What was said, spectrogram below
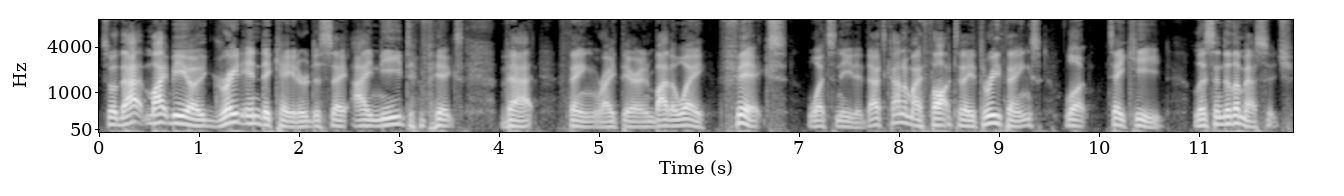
So that might be a great indicator to say, I need to fix that thing right there. And by the way, fix what's needed. That's kind of my thought today. Three things. Look, take heed, listen to the message,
